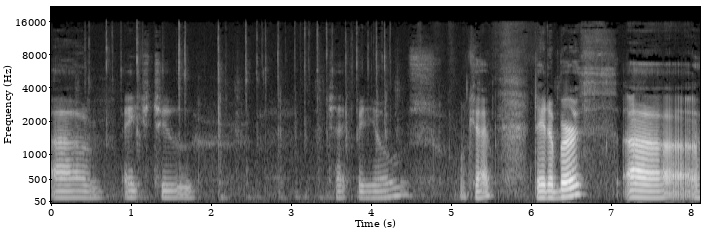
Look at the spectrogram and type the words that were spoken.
um, H2 Tech Videos. Okay. Date of birth. Uh,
